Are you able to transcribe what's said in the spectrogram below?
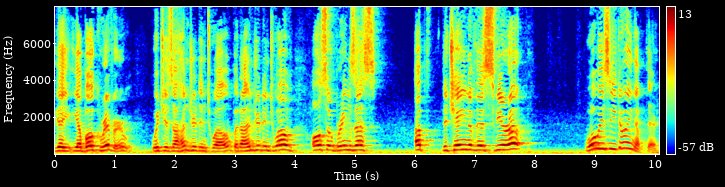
the Yabok River, which is 112, but 112 also brings us up the chain of the Sefirot. What was he doing up there?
